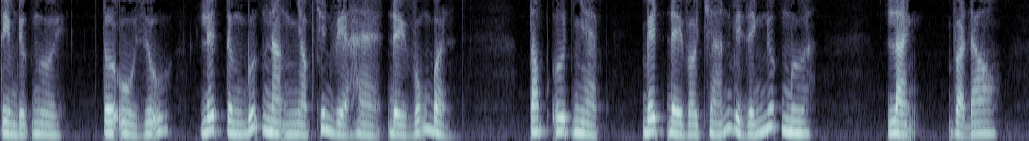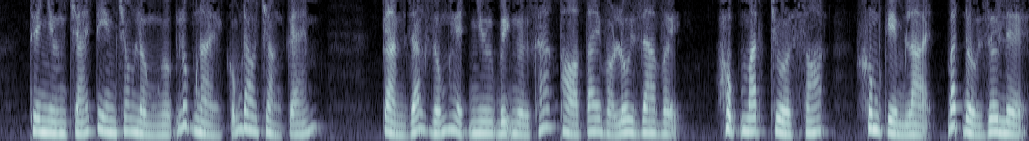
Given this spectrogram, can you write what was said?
tìm được người, tôi ủ rũ, lết từng bước nặng nhọc trên vỉa hè đầy vũng bẩn. Tóc ướt nhẹp, bết đầy vào chán vì dính nước mưa. Lạnh và đau. Thế nhưng trái tim trong lồng ngực lúc này cũng đau chẳng kém. Cảm giác giống hệt như bị người khác thò tay vào lôi ra vậy. Hốc mắt chua xót, không kìm lại, bắt đầu rơi lệ.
